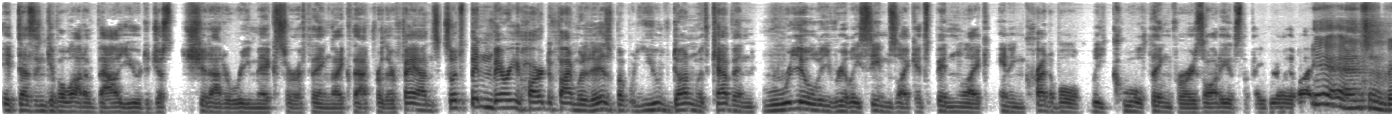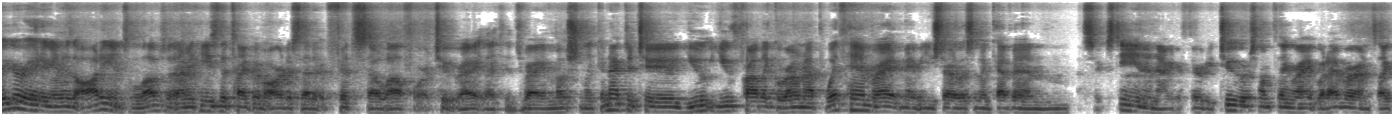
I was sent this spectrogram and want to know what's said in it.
it doesn't give a lot of value to just shit out a remix or a thing like that for their fans. So it's been very hard to find what it is. But what you've done with Kevin really, really seems like it's been like an incredibly cool thing for his audience that they really like. Yeah, and it's invigorating, and his audience loves it. I mean, he's the type of artist that it fits so well for too, right? Like it's very emotionally connected to you. You've probably grown up with him, right? Maybe you started listening to Kevin 16 and now you're 32 or something, right? Whatever. And it's like,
